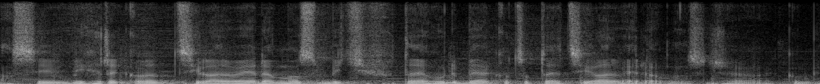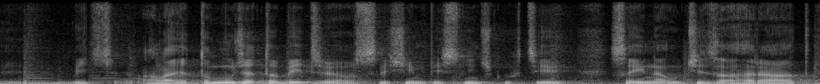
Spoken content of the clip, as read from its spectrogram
asi bych řekl cílevědomost, byť v té hudbě, jako co to je cílevědomost. Že? Jakoby, byť, ale to může to být, že jo? slyším písničku, chci se ji naučit zahrát,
